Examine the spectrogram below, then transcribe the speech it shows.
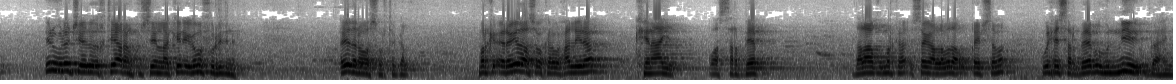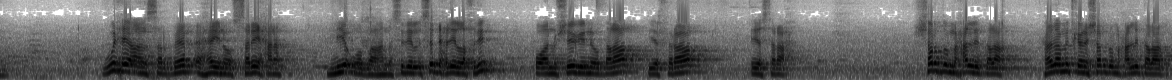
inuu ula jeedo ikhtiyaaran ku siin laakiin igama furidna iyadana waa suurtagal. Marka ereyadaas oo kale waxaa la yidhaha kinaayo waa sarbeeb. Dalaaqu marka isagaa labadaa u qeybsama wixii sarbeebuhu niyay u baahan yahay. Wixii aan sarbeeb ahayn oo sariixana niyo uma baahana sidii saddexdii lafdi oo aanu sheegayno dalaaq iyo firaaq iyo saraax. Shardu maxali dalaaq. Hadaa midkani shardu maxali dalaaqi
